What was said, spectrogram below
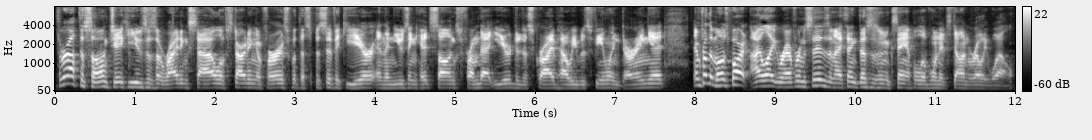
Throughout the song, Jakey uses a writing style of starting a verse with a specific year and then using hit songs from that year to describe how he was feeling during it. And for the most part, I like references, and I think this is an example of when it's done really well.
